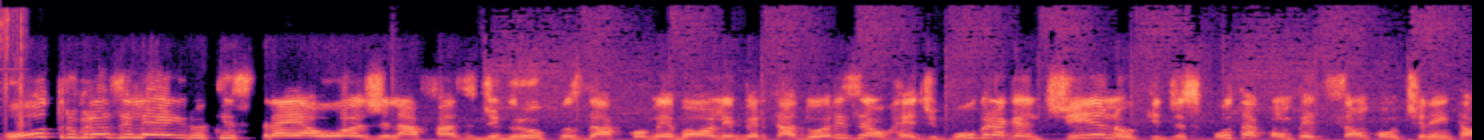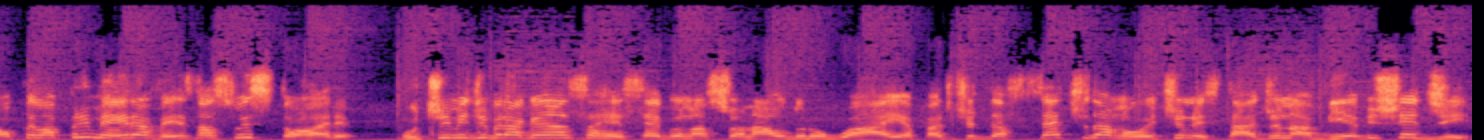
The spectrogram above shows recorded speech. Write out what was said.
Outro brasileiro que estreia hoje na fase de grupos da Comebol Libertadores é o Red Bull Bragantino, que disputa a competição continental pela primeira vez na sua história. O time de Bragança recebe o Nacional do Uruguai a partir das 7 da noite no estádio Nabia Bichedi.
